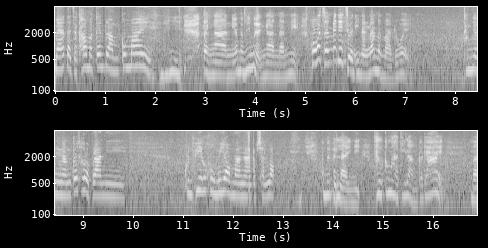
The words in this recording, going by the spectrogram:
แม้แต่จะเข้ามาเต้นรำก็ไม่ำนี่ แต่งานเนี้ยมันไม่เหมือนงานนั้นนี่ เพราะว่าฉันไม่ได้เชิญอีนางนั่นมันมาด้วย ถึงอย่างนั้นก็เถอะปราณี คุณพี่ก็คงไม่ยอมมางานกับฉันหรอก ก็ไม่เป็นไรนี่ เธอก็มาทีหลังก็ได้ มา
